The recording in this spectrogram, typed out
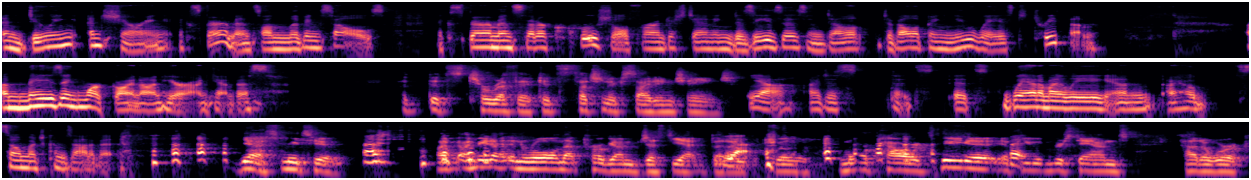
and doing and sharing experiments on living cells, experiments that are crucial for understanding diseases and de- developing new ways to treat them. Amazing work going on here on campus. It's terrific. It's such an exciting change. Yeah, I just it's it's way out of my league, and I hope so much comes out of it. yes, me too. I, I, may not enroll in that program just yet, but yeah. I will. More power to you if but, you understand how to work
